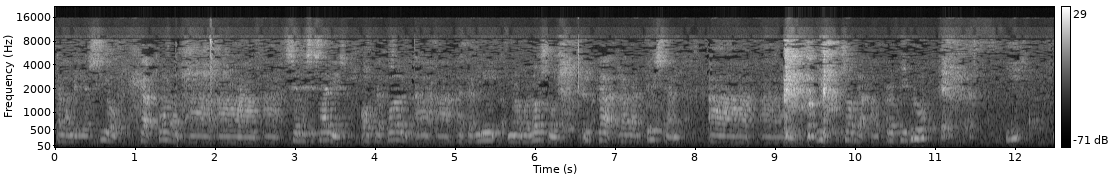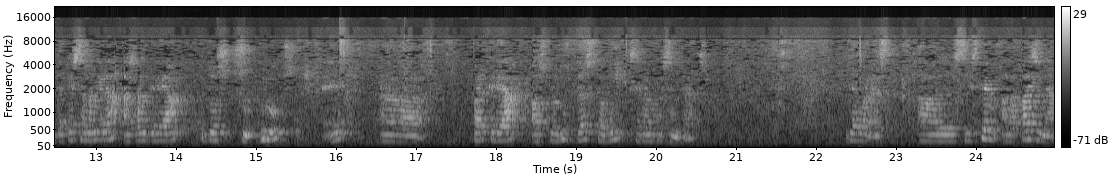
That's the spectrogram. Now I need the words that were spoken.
de la mediació que poden eh, eh, ser necessaris o que poden eh, esdevenir novedosos i que reverteixen eh, eh, sobre el propi grup i d'aquesta manera es van crear dos subgrups eh, eh, per crear els productes que avui seran presentats. Llavors, el sistema a la pàgina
